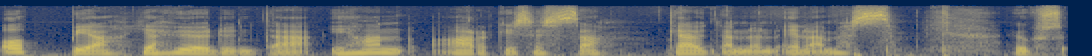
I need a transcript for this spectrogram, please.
oppia ja hyödyntää ihan arkisessa käytännön elämässä. Yksi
